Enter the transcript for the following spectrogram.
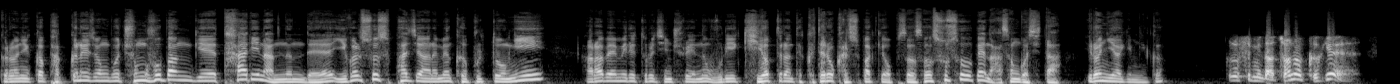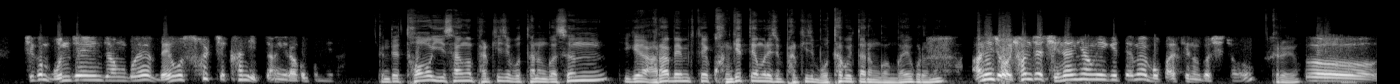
그러니까 박근혜 정부 중후반기에 탈이 났는데 이걸 수습하지 않으면 그 불똥이 아랍에미리트로 진출해 있는 우리 기업들한테 그대로 갈 수밖에 없어서 수습에 나선 것이다. 이런 이야기입니까? 그렇습니다. 저는 그게 지금 문재인 정부의 매우 솔직한 입장이라고 봅니다. 근데 더 이상은 밝히지 못하는 것은 이게 아랍에미리트의 관계 때문에 지금 밝히지 못하고 있다는 건가요, 그러면? 아니죠. 현재 진행형이기 때문에 못 밝히는 것이죠. 그래요? 그,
